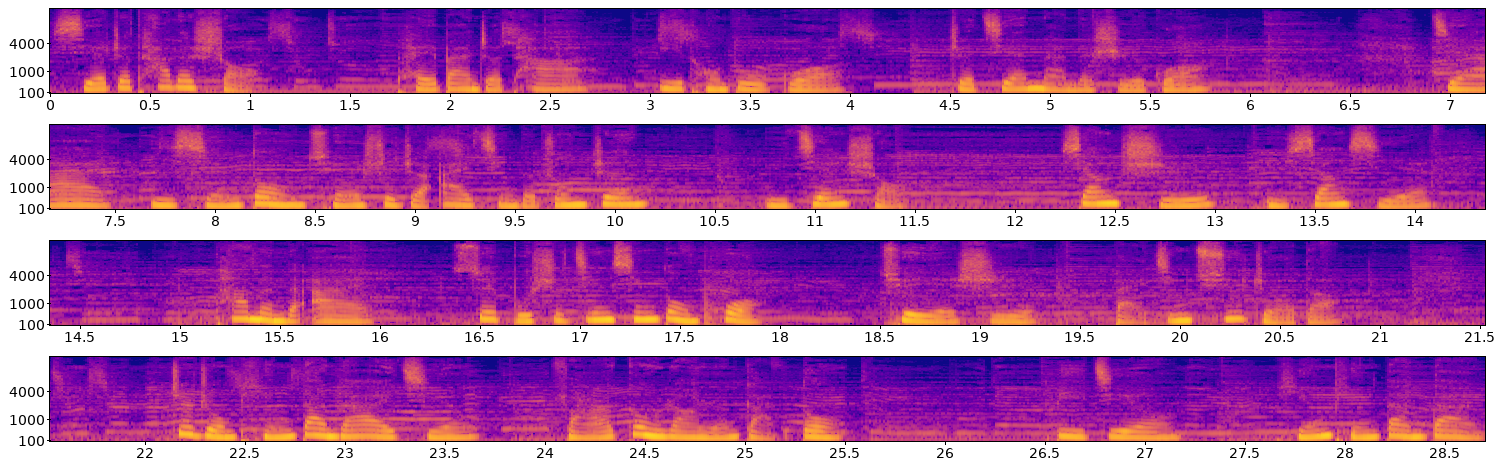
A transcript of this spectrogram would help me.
携着他的手，陪伴着他一同度过这艰难的时光。简爱以行动诠释着爱情的忠贞与坚守，相持与相携。他们的爱虽不是惊心动魄，却也是百经曲折的。这种平淡的爱情，反而更让人感动。毕竟，平平淡淡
